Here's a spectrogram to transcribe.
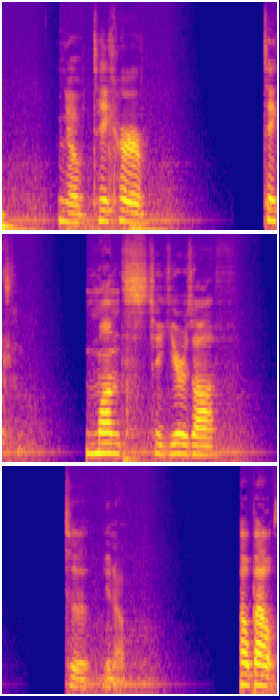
you know, take her take months to years off to you know help out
